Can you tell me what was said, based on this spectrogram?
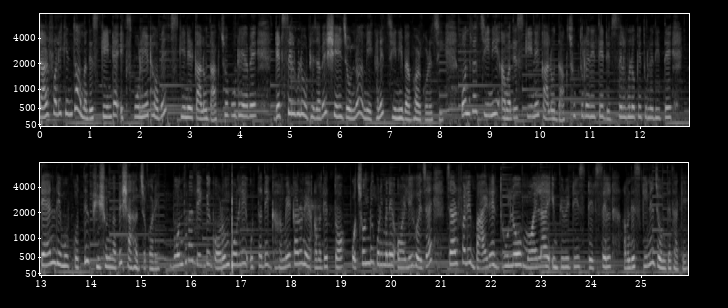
যার ফলে কিন্তু আমাদের স্কিনটা এক্সপোলিয়েট হবে, স্কিনের কালো দাগ ছোপ উঠে যাবে ডেড সেলগুলো উঠে যাবে, সেই জন্য আমি এখানে চিনি ব্যবহার করেছি। বন্ধুরা, চিনি আমাদের স্কিনে কালো দাগ ছোপ তুলে দিতে ডেড সেলগুলোকে তুলে দিতে ট্যান রিমুভ করতে ভীষণভাবে সাহায্য করে। বন্ধুরা, দেখবে গরম পড়লে অত্যাধিক ঘামের কারণে আমাদের ত্বক প্রচণ্ড পরিমাণে অয়েলি হয়ে যায়, যার ফলে বাইরের ধুলো ময়লা ইম্পিউরিটিস ডেড সেল আমাদের স্কিনে জমতে থাকে।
